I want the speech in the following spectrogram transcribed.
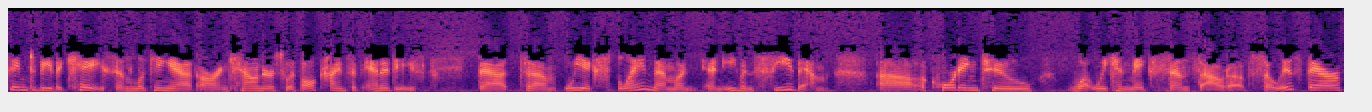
seem to be the case. And looking at our encounters with all kinds of entities, that um, we explain them and, and even see them uh, according to what we can make sense out of. So, is there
